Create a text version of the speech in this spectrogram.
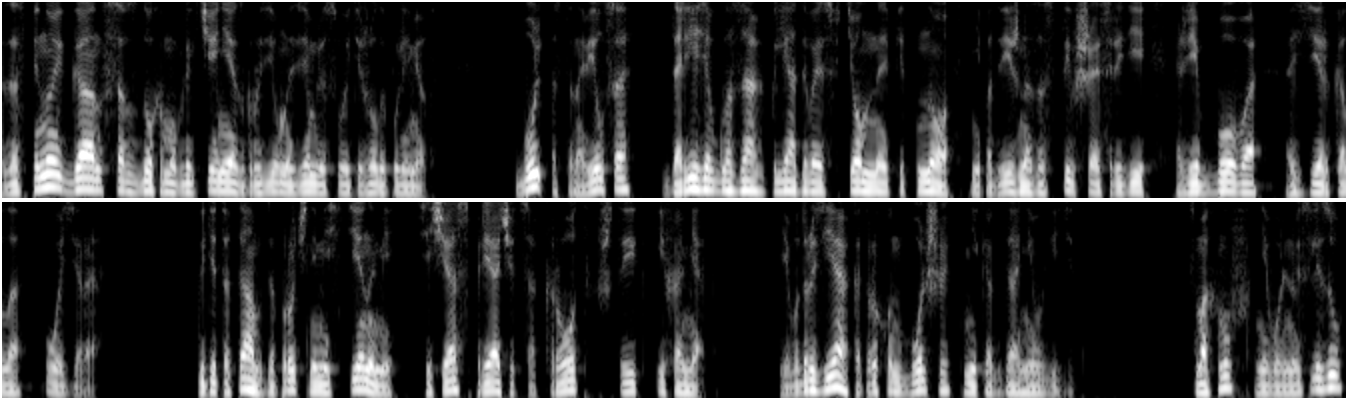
За спиной Ганс со вздохом облегчения сгрузил на землю свой тяжелый пулемет. Буль остановился, дорезя в глазах, вглядываясь в темное пятно, неподвижно застывшее среди рябого зеркала озера. Где-то там, за прочными стенами, сейчас спрячутся крот, штык и хомяк. Его друзья, которых он больше никогда не увидит. Смахнув невольную слезу,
